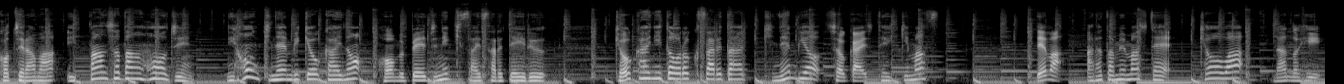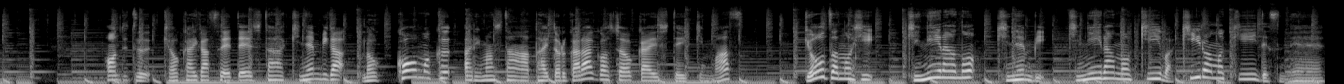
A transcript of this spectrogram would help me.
こちらは一般社団法人日本記念日協会のホームページに記載されている協会に登録された記念日を紹介していきますでは改めまして今日は何の日？本日協会が制定した記念日が6項目ありました。タイトルからご紹介していきます。餃子の日キニラの記念日。キニラの木は黄色の木ですね。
